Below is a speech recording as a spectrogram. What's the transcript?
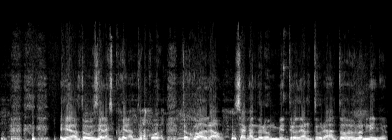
en el autobús de la escuela, todo, cua- todo cuadrado, sacándole un metro de altura a todos los niños.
